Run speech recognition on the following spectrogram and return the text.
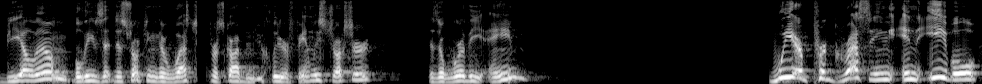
BLM believes that disrupting the West prescribed nuclear family structure is a worthy aim. We are progressing in evil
